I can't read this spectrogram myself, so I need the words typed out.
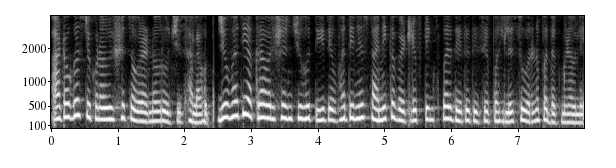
आठ ऑगस्ट एकोणावीसशे चौऱ्याण्णव रोजी झाला होता. जेव्हा ती अकरा वर्षांची होती तेव्हा तिने स्थानिक वेटलिफ्टिंग स्पर्धेत तिचे पहिले सुवर्ण पदक मिळवले.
